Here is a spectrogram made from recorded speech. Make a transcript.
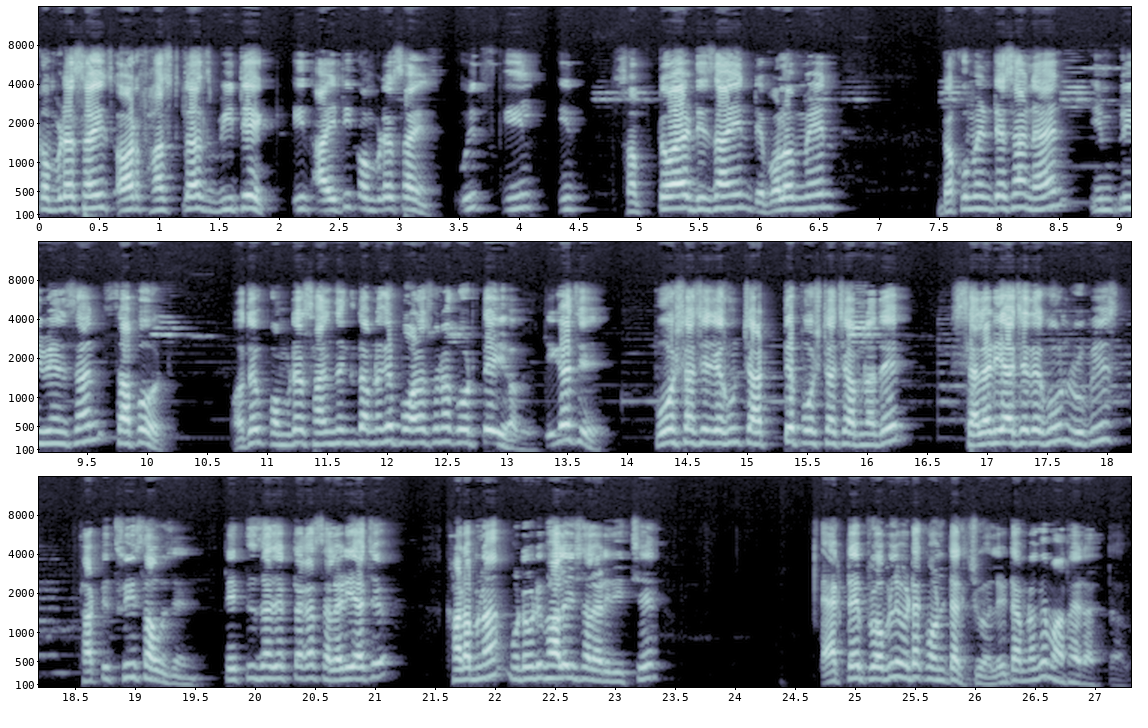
computer science or first class BTech in IT computer science with skill in software design development documentation and implementation support অতএব কম্পিউটার সায়েন্সে কিন্তু আপনাকে পড়াশোনা করতেই হবে, ঠিক আছে? পোস্ট আছে, দেখুন, চারটে পোস্ট আছে আপনাদের। স্যালারি আছে, দেখুন রুপিস থার্টি থ্রি থাউজেন্ড তেত্রিশ হাজার টাকা স্যালারি আছে। খারাপ না, মোটামুটি ভালোই স্যালারি দিচ্ছে। একটাই প্রবলেম এটা কন্ট্রাকচুয়াল এটা আপনাকে মাথায় রাখতে হবে।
